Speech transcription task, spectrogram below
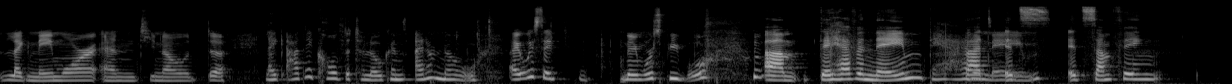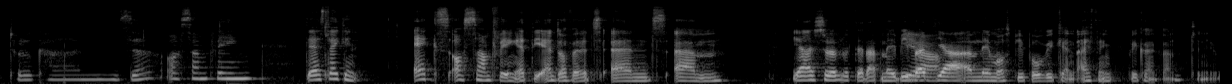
like Namor and you know the like are they called the Talokans? I don't know. I always say Namor's people. Um, they have a name, They have a but name. it's it's something Tolokanze or something. There's like an X or something at the end of it, and um, yeah, I should have looked that up maybe. Yeah. But yeah, um, name most people we can. I think we can continue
